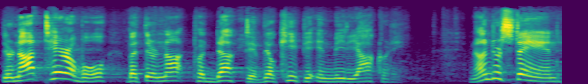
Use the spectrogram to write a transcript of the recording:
They're not terrible, but they're not productive. They'll keep you in mediocrity. And understand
